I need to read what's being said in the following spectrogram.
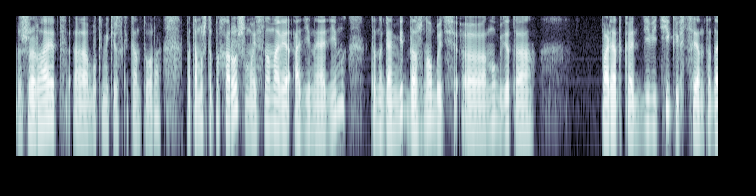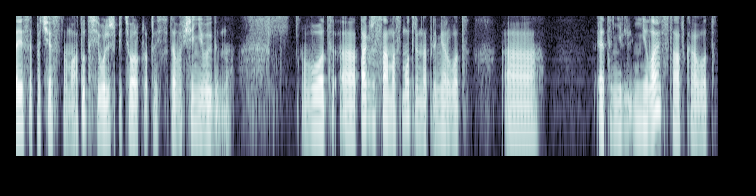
сжирает, а, букмекерская контора. Потому что по-хорошему, если на Na'Vi 1.1, то на Гамбит должно быть, э, ну, где-то порядка 9 коэффициента, да, если по-честному, а тут всего лишь пятерка, то есть это вообще невыгодно. Вот, а, так же само смотрим, например, вот, а, это не не live ставка, а вот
